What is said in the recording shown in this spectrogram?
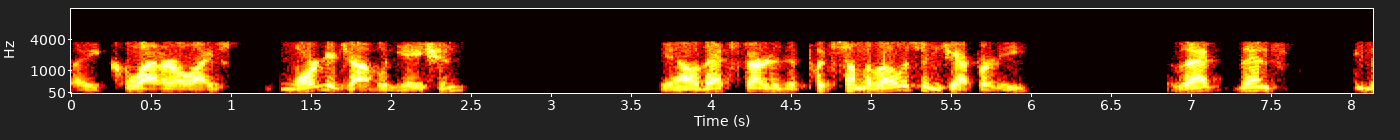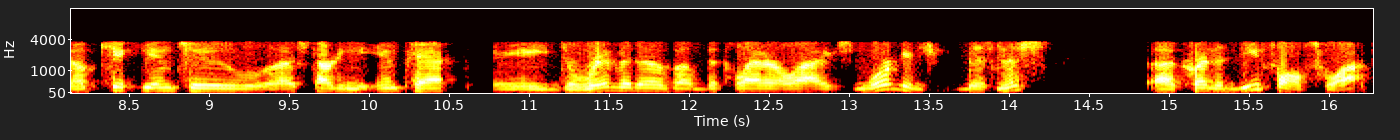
a collateralized mortgage obligation. You know, that started to put some of those in jeopardy. That then, you know, kicked into uh, starting to impact a derivative of the collateralized mortgage business, uh, credit default swap,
